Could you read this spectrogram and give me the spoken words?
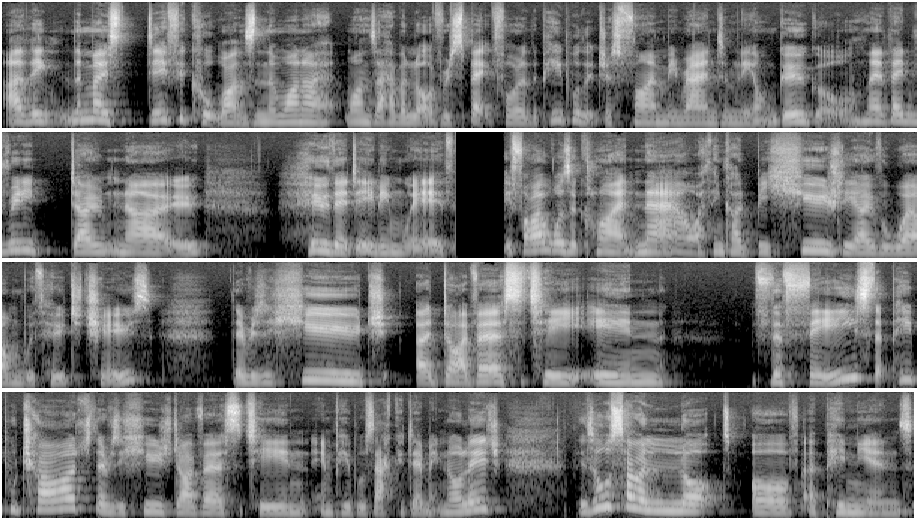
I think the most difficult ones and the one I, ones I have a lot of respect for are the people that just find me randomly on Google. They, they really don't know who they're dealing with. If I was a client now, I think I'd be hugely overwhelmed with who to choose. There is a huge uh, diversity in the fees that people charge. There is a huge diversity in, in people's academic knowledge. There's also a lot of opinions.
